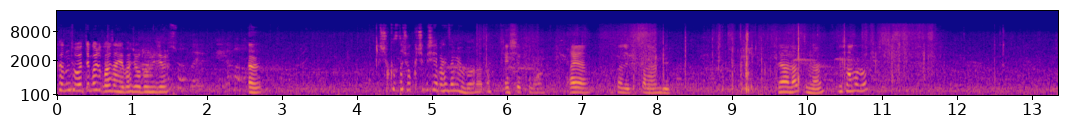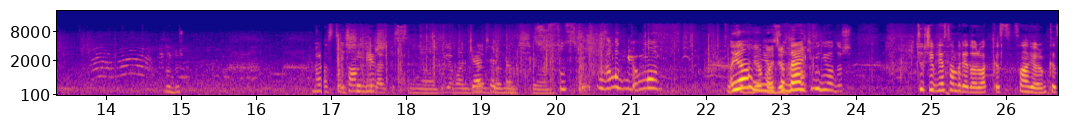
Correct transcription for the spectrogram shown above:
kadın tuvalette gördük o yüzden yabancı olduğunu biliyoruz. Evet. Şu kız da çok küçük bir şeye benzemiyor bu arada. Eşek falan. Aynen. Sana dedi tamam bir. Ya ne yaptın lan? Yıkamadım. Dur dur. Dur. Hasta tam Eşek bir... kadar pissin ya. Bu yabancılar Gerçekten. ya. Sus on. biliyor mu biliyorsa acaba? belki biliyordur. Türkçe biliyorsan buraya doğru bak kız. Sana diyorum kız.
